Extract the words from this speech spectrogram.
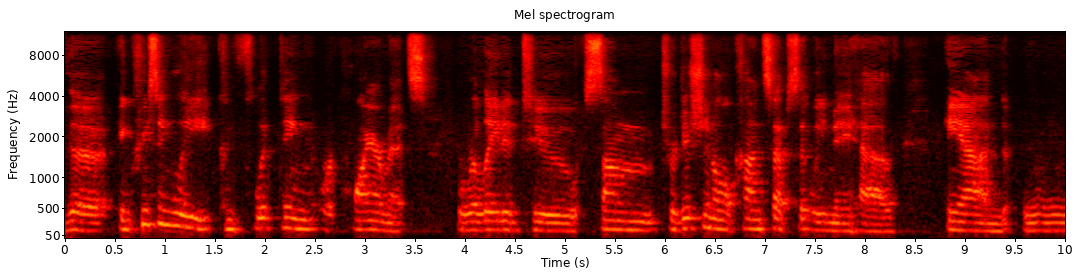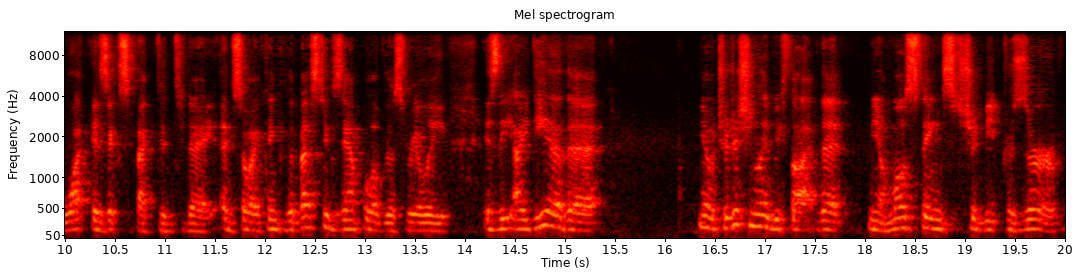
the increasingly conflicting requirements related to some traditional concepts that we may have and what is expected today. And so I think the best example of this really is the idea that, you know, traditionally we thought that, you know, most things should be preserved.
